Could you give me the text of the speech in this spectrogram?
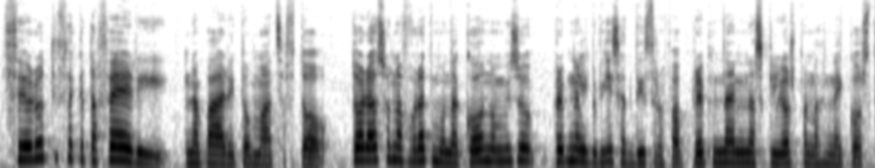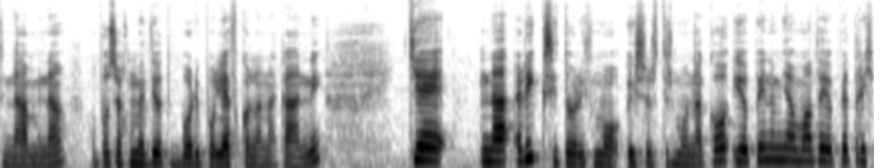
θεωρώ ότι θα καταφέρει να πάρει το μάτς αυτό. Τώρα, όσον αφορά τη Μονακό, νομίζω πρέπει να λειτουργήσει αντίστροφα. Πρέπει να είναι ένας σκληρός Παναθηναϊκός στην άμυνα, όπως έχουμε δει ότι μπορεί πολύ εύκολα να κάνει. Και να ρίξει το ρυθμό ίσως της Μονακό, η οποία είναι μια ομάδα η οποία τρέχει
